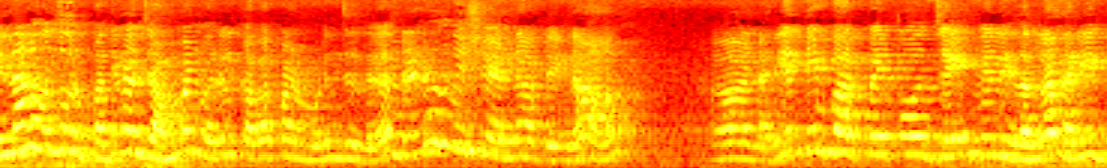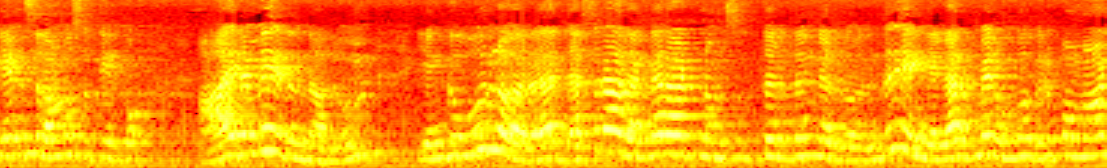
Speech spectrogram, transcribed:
என்னால வந்து ஒரு பதினஞ்சு அம்மன் வரையில் கவர் பண்ண முடிஞ்சது. ரெண்டாவது விஷயம் என்ன அப்படின்னா நிறைய தீம் பார்க் போயிருக்கோம் ஜெயின் வீல் இதெல்லாம் நிறைய கேம்ஸ் எல்லாமும் சுத்தி இருக்கும் ஆயிரமே இருந்தாலும் எங்க ஊர்ல வர தசரா ரங்கராட்டினம் சுத்துறதுங்கிறது வந்து எங்க எல்லாருக்குமே ரொம்ப விருப்பமான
